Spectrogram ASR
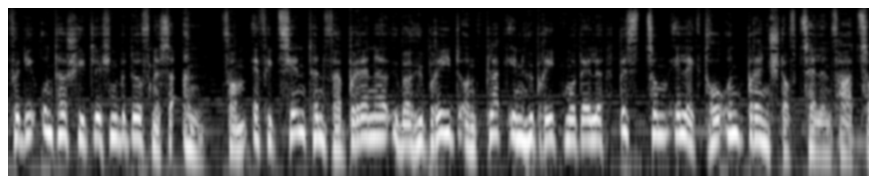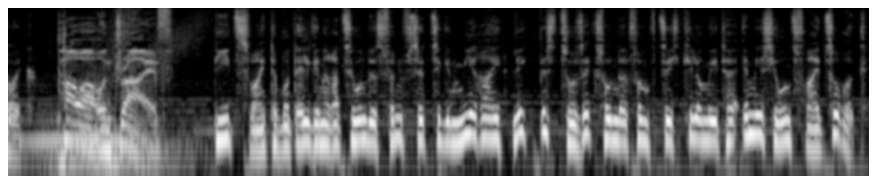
für die unterschiedlichen Bedürfnisse an. Vom effizienten Verbrenner über Hybrid- und Plug-in-Hybrid-Modelle bis zum Elektro- und Brennstoffzellenfahrzeug. Power und Drive. Die zweite Modellgeneration des fünfsitzigen Mirai legt bis zu 650 Kilometer emissionsfrei zurück.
